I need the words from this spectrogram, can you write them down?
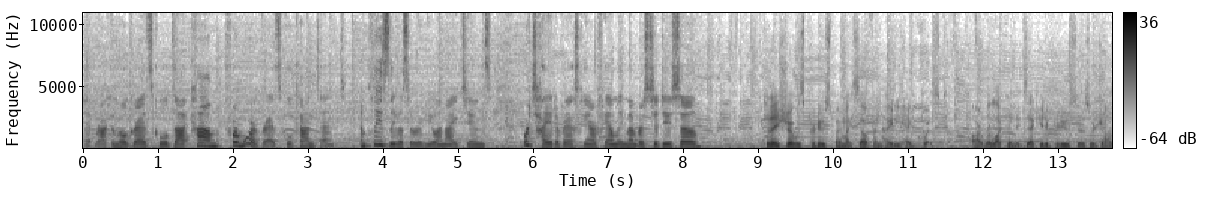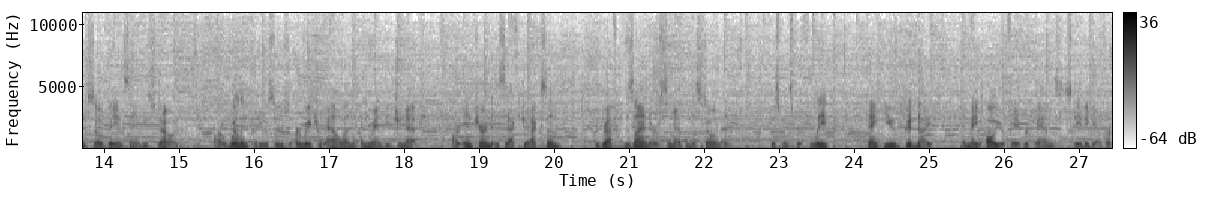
at rockandrollgradschool.com for more grad school content. And please leave us a review on iTunes. We're tired of asking our family members to do so. Today's show was produced by myself and Heidi Hegquist. Our reluctant executive producers are John Sove and Sandy Stone. Our willing producers are Rachel Allen and Randy Jeanette. Our intern is Zach Jackson. Our graphic designer is Samantha Mastonin. This one's for Philippe. Thank you, good night, and may all your favorite bands stay together.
